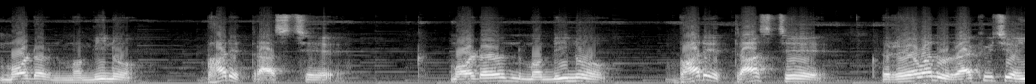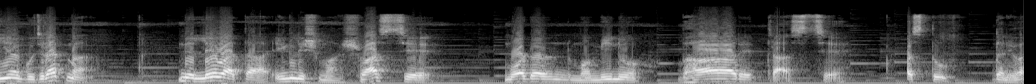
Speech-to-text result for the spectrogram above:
મોડર્ન મમ્મીનો ભારે ત્રાસ છે. મોડર્ન મમ્મીનો ભારે ત્રાસ છે. રહેવાનું રાખ્યું છે અહીંયા ગુજરાતમાં ને લેવાતા ઇંગ્લિશમાં શ્વાસ છે. મોડર્ન મમ્મીનો ભારે ત્રાસ છે. અસ્તુ, ધન્યવાદ.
